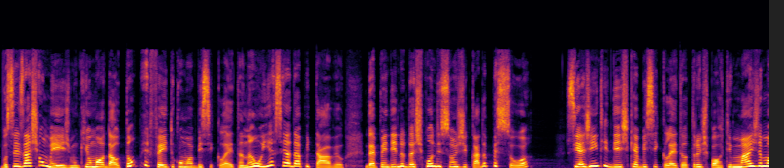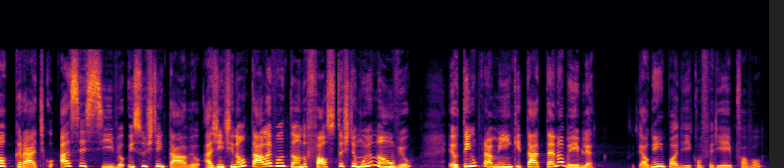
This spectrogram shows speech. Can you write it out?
Vocês acham mesmo que um modal tão perfeito como a bicicleta não ia ser adaptável, dependendo das condições de cada pessoa? Se a gente diz que a bicicleta é o transporte mais democrático, acessível e sustentável, a gente não está levantando falso testemunho não, viu? Eu tenho para mim que está até na Bíblia. Alguém pode conferir aí, por favor?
